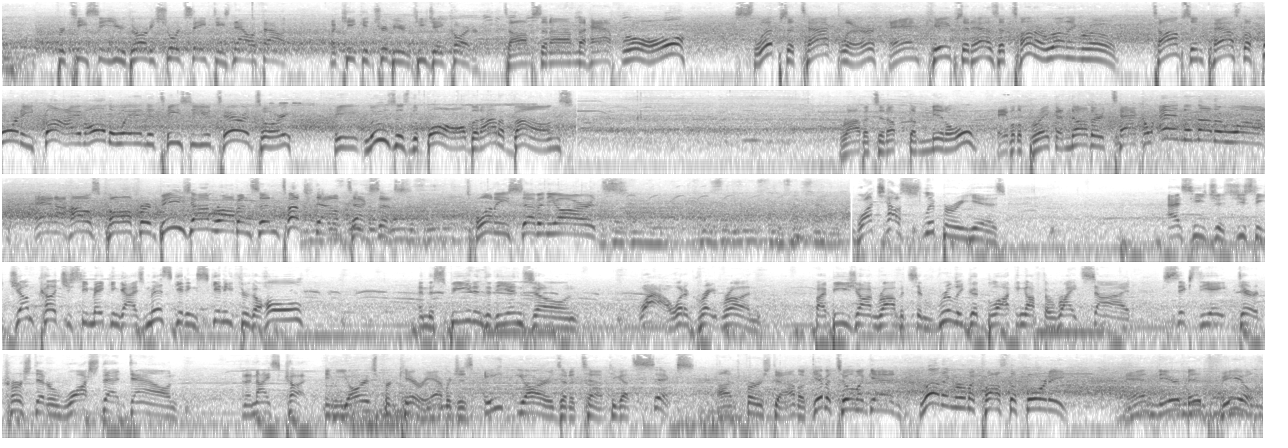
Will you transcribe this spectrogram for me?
For TCU, they're already short safeties now without a key contributor in TJ Carter. Thompson on the half roll. Slips a tackler and keeps it. Has a ton of running room. Thompson past the 45 all the way into TCU territory. He loses the ball, but out of bounds. Robinson up the middle, able to break another tackle and another one. And a house call for Bijan Robinson. Touchdown, Texas. 27 yards. Watch how slippery he is. As he just, you see jump cuts, you see making guys miss, getting skinny through the hole, and the speed into the end zone. Wow, what a great run by Bijan Robinson. Really good blocking off the right side. 68, Derek Kerstetter washed that down. And a nice cut. In yards per carry, averages eight yards an attempt. He got six on first down. They'll give it to him again. Running room across the 40 and near midfield.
